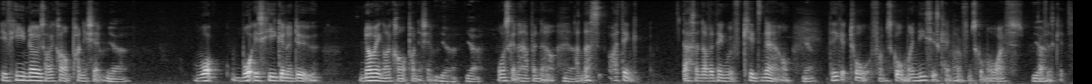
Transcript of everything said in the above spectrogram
if he knows I can't punish him, Yeah. what what is he going to do, knowing I can't punish him? Yeah. Yeah. What's going to happen now? Yeah. And that's I think that's another thing with kids now. Yeah. They get taught from school. My nieces came home from school. My wife's Yeah. brother's kids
